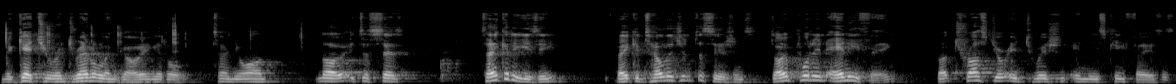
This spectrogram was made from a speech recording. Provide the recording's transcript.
you get your adrenaline going, it'll turn you on. No, it just says Take it easy, make intelligent decisions, don't put in anything, but trust your intuition in these key phases.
